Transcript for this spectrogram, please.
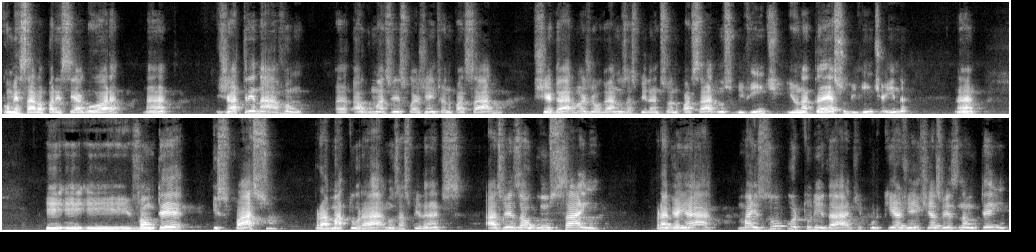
começaram a aparecer agora, né? já treinavam ah, algumas vezes com a gente ano passado, chegaram a jogar nos aspirantes ano passado, no sub-20, e o Natan é sub-20 ainda, né? E, e, e, vão ter espaço para maturar nos aspirantes. Às vezes, alguns saem para ganhar mais oportunidade, porque a gente, às vezes, não tem,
